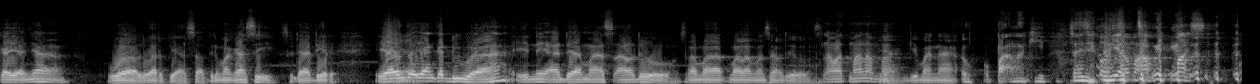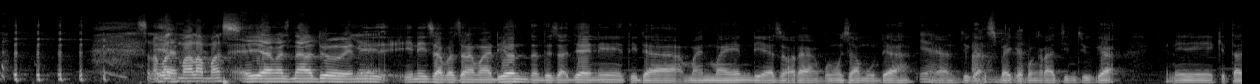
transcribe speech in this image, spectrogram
kayaknya wah luar biasa. Terima kasih sudah hadir. Ya untuk yang kedua ini ada Mas Aldo. Selamat malam Mas Aldo. Selamat malam, Pak. Ya, gimana? Oh, Pak lagi. Saya Oh ya, maaf, Mas. Selamat Iya. malam, Mas. Iya Mas Naldo, ini ini sahabat Ramadion tentu saja ini tidak main-main dia seorang pengusaha muda Iya, ya juga sebagai pengrajin juga. Ini kita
